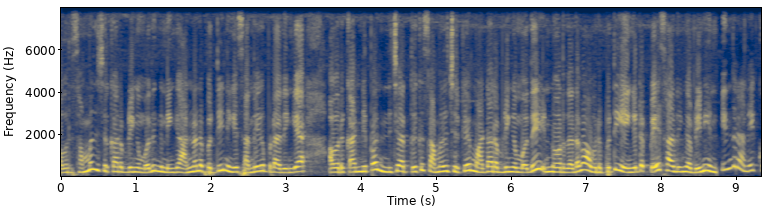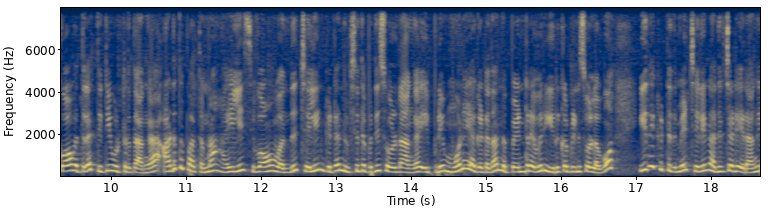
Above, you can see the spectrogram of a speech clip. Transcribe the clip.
அவர் சம்மதிச்சிருக்கார் அப்படிங்கும்போது இங்கே நீங்கள் அண்ணனை பற்றி நீங்கள் சந்தேகப்படாதீங்க. அவர் கண்டிப்பாக நிச்சயார்த்தத்துக்கு சம்மதிச்சிருக்கவே மாட்டார் அப்படிங்கும்போது இன்னொரு தடவை அவரை பற்றி என்கிட்ட பேசாதீங்க அப்படின்னு இந்திராணி கோவத்தில் திட்டி விட்டுருந்தாங்க. அடுத்து பார்த்தோம்னா ஐலி சிவாவும் வந்து செலின் கிட்ட இந்த விஷயத்தை பற்றி சொல்கிறாங்க இப்படி மோனையா கிட்ட தான் இந்த பென் டிரைவர் இருக்கு அப்படின்னு சொல்லவும் இது கிட்டதுமே செலின் அதிர்ச்சி அடைகிறாங்க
